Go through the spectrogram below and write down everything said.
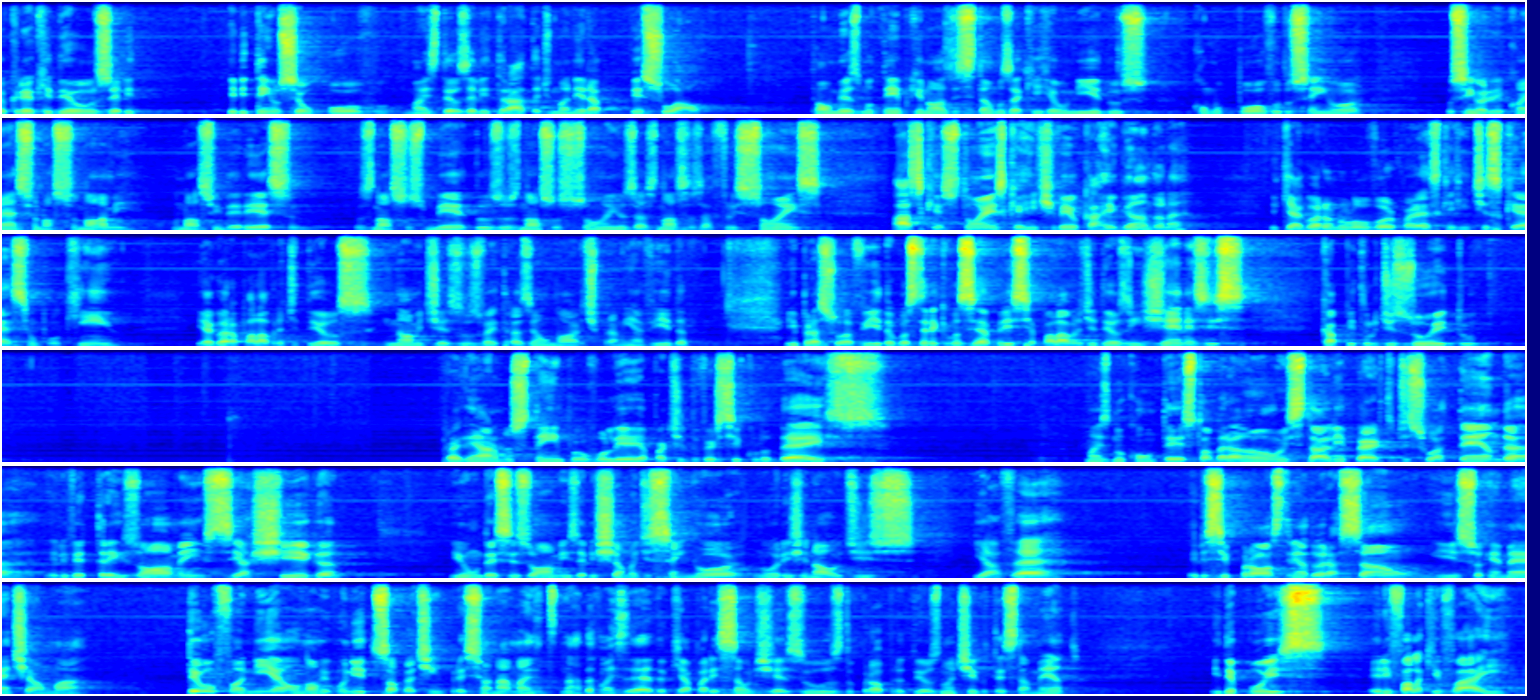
Eu creio que Deus ele, ele tem o seu povo, mas Deus ele trata de maneira pessoal. Então, ao mesmo tempo que nós estamos aqui reunidos como povo do Senhor, o Senhor ele conhece o nosso nome, o nosso endereço, os nossos medos, os nossos sonhos, as nossas aflições, as questões que a gente veio carregando, né? E que agora no louvor parece que a gente esquece um pouquinho. E agora a palavra de Deus, em nome de Jesus, vai trazer um norte para a minha vida e para a sua vida. Eu gostaria que você abrisse a palavra de Deus em Gênesis, capítulo 18. Para ganharmos tempo, eu vou ler a partir do versículo 10. Mas no contexto, Abraão está ali perto de sua tenda, ele vê três homens, se achega, e um desses homens ele chama de Senhor, no original diz Yahvé. Ele se prostra em adoração, e isso remete a uma teofania, é um nome bonito só para te impressionar, mas nada mais é do que a aparição de Jesus, do próprio Deus no Antigo Testamento. E depois ele fala que vai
